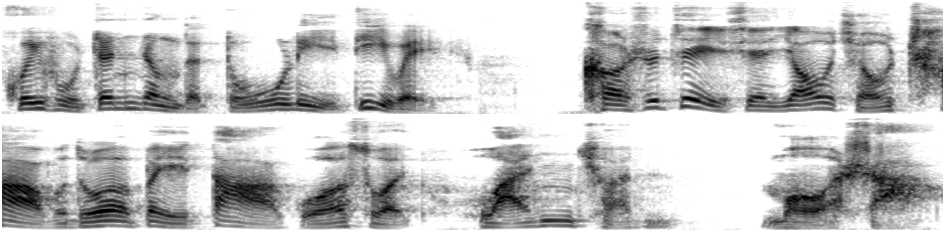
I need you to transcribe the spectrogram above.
恢复真正的独立地位。可是这些要求差不多被大国所完全抹杀。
